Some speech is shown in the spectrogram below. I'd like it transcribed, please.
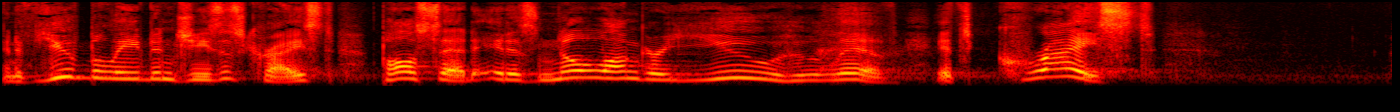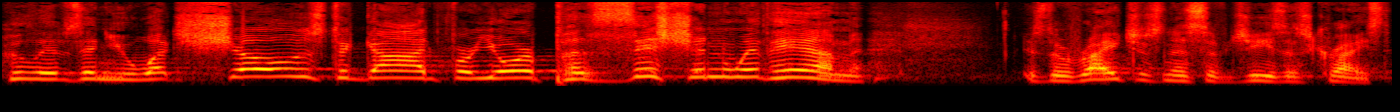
And if you've believed in Jesus Christ, Paul said, it is no longer you who live, it's Christ who lives in you. What shows to God for your position with Him is the righteousness of Jesus Christ.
